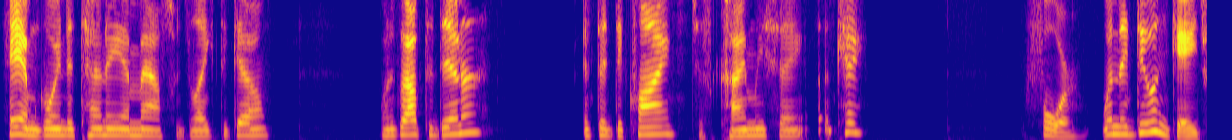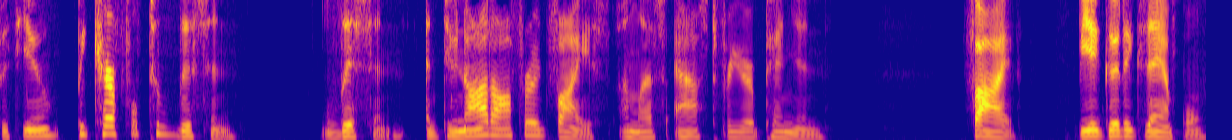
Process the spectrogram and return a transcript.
Hey, I'm going to 10 a.m. Mass. Would you like to go? Want to go out to dinner? If they decline, just kindly say, okay. Four, when they do engage with you, be careful to listen. Listen and do not offer advice unless asked for your opinion. Five, be a good example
